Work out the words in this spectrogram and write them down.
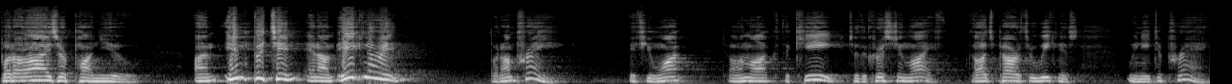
but our eyes are upon you. I'm impotent and I'm ignorant, but I'm praying. If you want to unlock the key to the Christian life, God's power through weakness, we need to pray.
